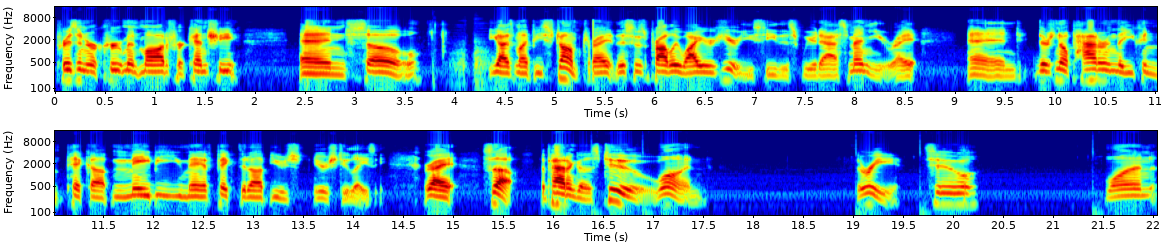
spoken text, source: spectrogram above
prison recruitment mod for Kenshi, and so you guys might be stumped, right? This is probably why you're here. You see this weird ass menu, right? And there's no pattern that you can pick up. Maybe you may have picked it up, you're just, you're just too lazy, right? So, the pattern goes two, one, three, two, one,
